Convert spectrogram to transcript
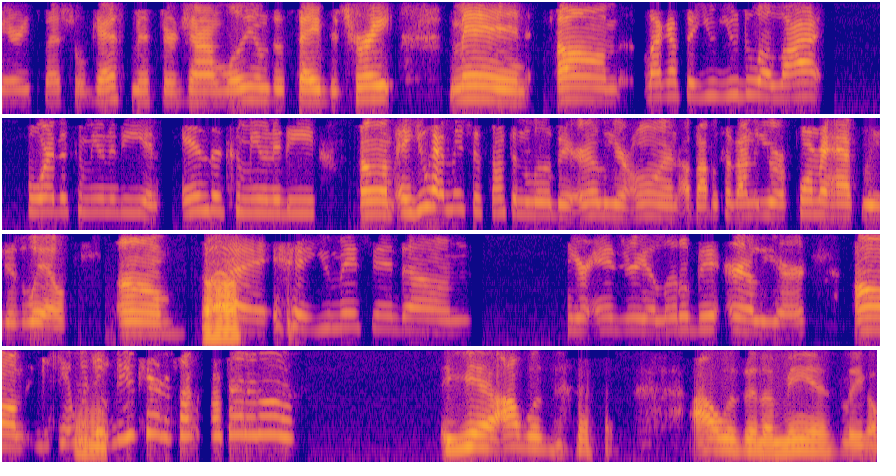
very special guest, Mr. John Williams of Save Detroit. Man, um, like I said, you you do a lot for the community and in the community. Um, and you had mentioned something a little bit earlier on about because I know you're a former athlete as well. Um, but Uh-huh. you mentioned um your injury a little bit earlier. Um, would you Mhm. do you care to talk about that at all? Yeah, I was I was in a men's league, a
